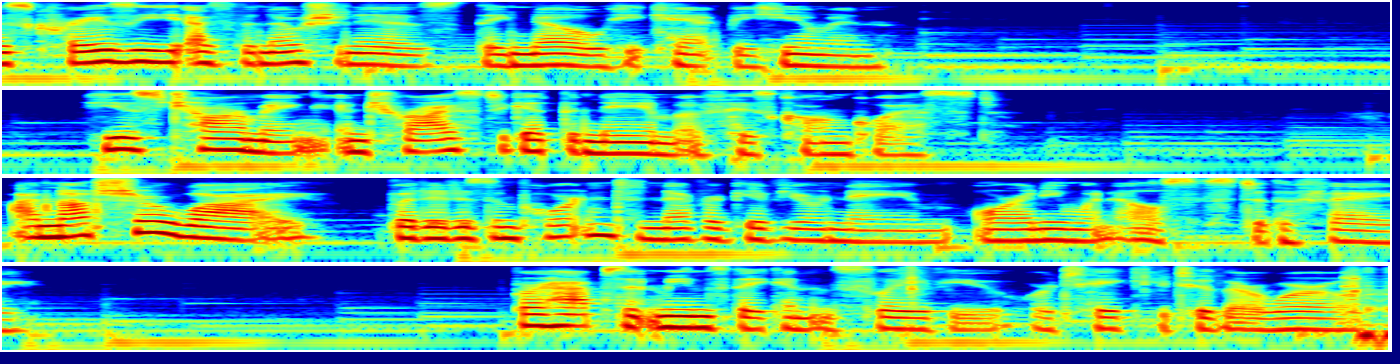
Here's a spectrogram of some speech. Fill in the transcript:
as crazy as the notion is, they know he can't be human. He is charming and tries to get the name of his conquest. I'm not sure why, but it is important to never give your name or anyone else's to the Fae. Perhaps it means they can enslave you or take you to their world.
